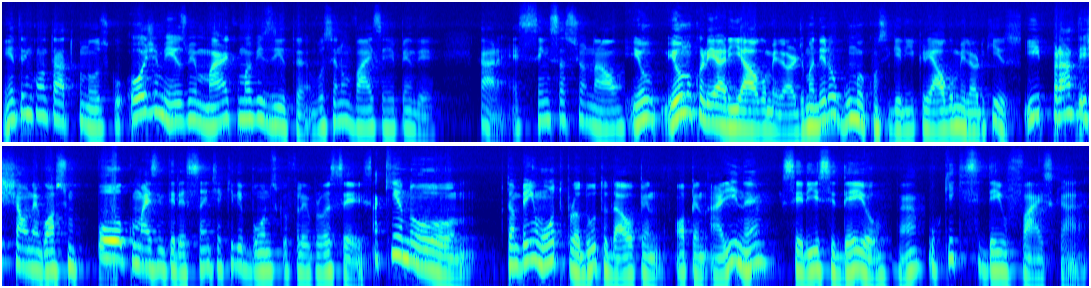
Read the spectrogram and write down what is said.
Entre em contato conosco hoje mesmo e marque uma visita. Você não vai se arrepender. Cara, é sensacional. Eu, eu não criaria algo melhor. De maneira alguma eu conseguiria criar algo melhor do que isso. E para deixar o negócio um pouco mais interessante, aquele bônus que eu falei para vocês. Aqui no também um outro produto da Open, OpenAI, né? Seria esse Dale, tá? O que, que esse Dale faz, cara?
